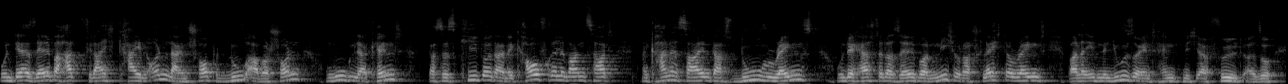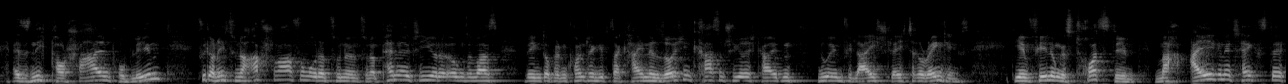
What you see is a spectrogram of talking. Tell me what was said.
und der selber hat vielleicht keinen Online-Shop, du aber schon und Google erkennt, dass das Keyword eine Kaufrelevanz hat, dann kann es sein, dass du rankst und der Hersteller selber nicht oder schlechter rankt, weil er eben den User-Intent nicht erfüllt. Also es ist nicht pauschal ein Problem, führt auch nicht zu einer Abstrafung oder zu einer, zu einer Penalty oder irgend sowas. Wegen doppeltem Content gibt es da keine solchen krassen Schwierigkeiten, nur eben vielleicht schlechtere Rankings. Die Empfehlung ist trotzdem, mach eigene Texte,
